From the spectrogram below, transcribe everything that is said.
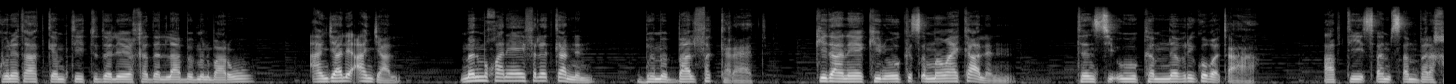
ኩነታት ከምቲ ትደልዮ ኸደላ ብምንባሩ ዓንጃሊ ዓንጃል መን ምዃንያ ኣይፈለጥካንን ብምባል ፈከረት። ኪዳነ ኪንኡ ክጽመም ኣይከኣለን ተንሲኡ ከም ነብሪ ጐበጣ። ኣብቲ ጸምጸም በረኻ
